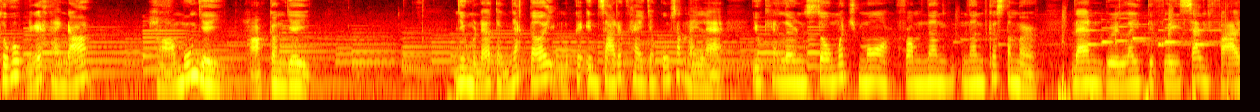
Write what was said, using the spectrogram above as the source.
thu hút những cái khách hàng đó? Họ muốn gì? Họ cần gì? Như mình đã từng nhắc tới một cái insight rất hay trong cuốn sách này là you can learn so much more from non non customer than relatively satisfied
